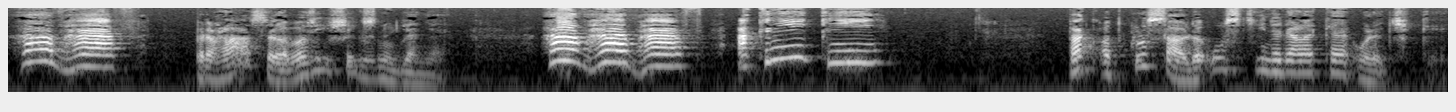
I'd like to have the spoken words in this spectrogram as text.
Hav, hav, prohlásil voříšek znuděně. Hav, hav, hav, a kní, kní. Pak odklusal do ústí nedaleké uličky.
